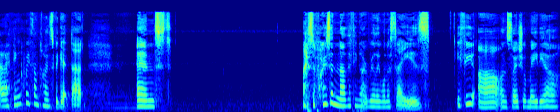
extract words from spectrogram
And I think we sometimes forget that. And I suppose another thing I really want to say is if you are on social media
